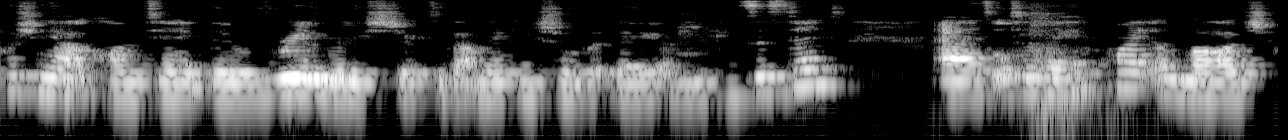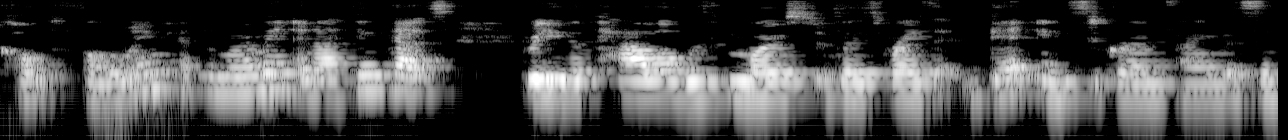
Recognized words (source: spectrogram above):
pushing out content. They're really, really strict about making sure that they are really consistent. And also, they have quite a large cult following at the moment. And I think that's really the power with most of those brands that get Instagram famous and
